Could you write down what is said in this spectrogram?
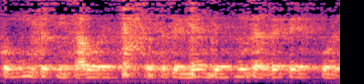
con muchos sinsabores, eso es evidente, muchas veces pues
